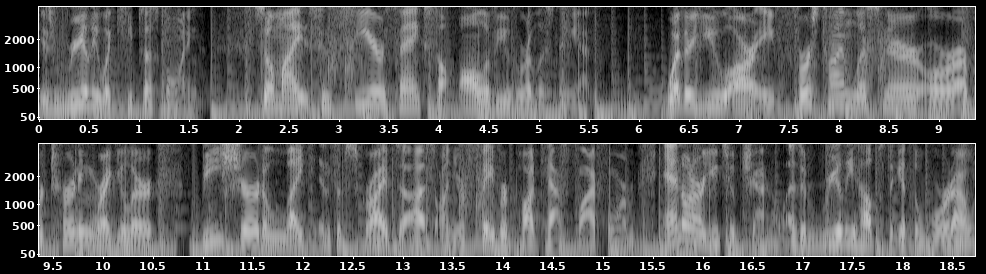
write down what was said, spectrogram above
is really what keeps us going. So, my sincere thanks to all of you who are listening in. Whether you are a first time listener or a returning regular, be sure to like and subscribe to us on your favorite podcast platform and on our YouTube channel, as it really helps to get the word out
